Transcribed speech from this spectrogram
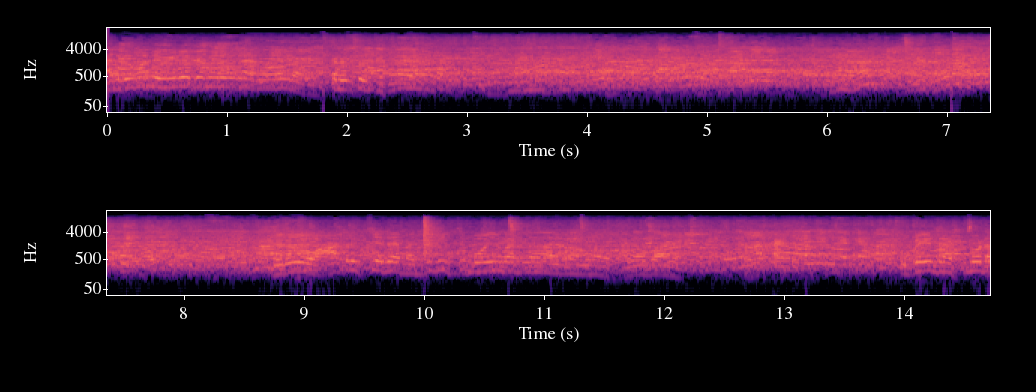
అది ఇవ్వండి వీడియో కెమెరా మీరు వాటర్ ఇచ్చేదే మధ్యకి ఇచ్చి భోజనం పెట్టలేదు అంటారు అందరూ అదో బాగా ఇప్పుడు డ్రెస్ బోర్డు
